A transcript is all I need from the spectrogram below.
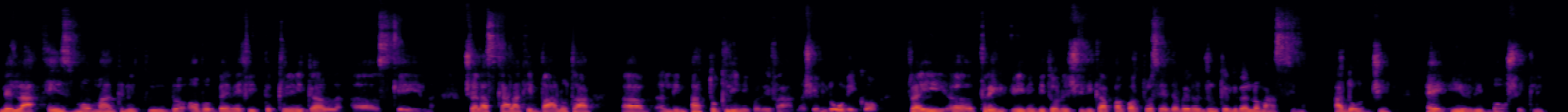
nella ESMO Magnitude of Benefit Clinical uh, Scale, cioè la scala che valuta uh, l'impatto clinico dei farmaci. È l'unico tra i uh, tre inibitori CDK4-6 ad aver raggiunto il livello massimo ad oggi è il ribociclib.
